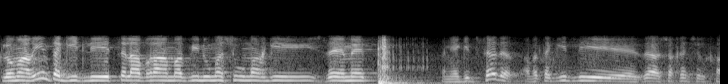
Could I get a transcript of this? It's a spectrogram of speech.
כלומר, אם תגיד לי אצל אברהם אבינו מה שהוא מרגיש, זה אמת, אני אגיד בסדר, אבל תגיד לי, זה השכן שלך,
